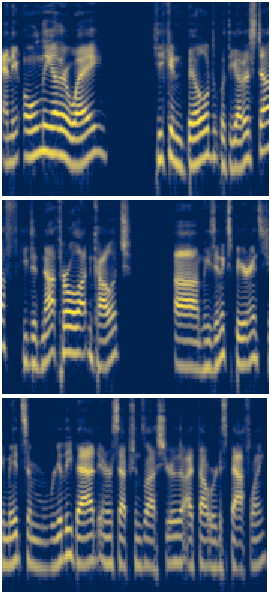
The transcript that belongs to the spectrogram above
And the only other way he can build with the other stuff, he did not throw a lot in college. Um, he's inexperienced. He made some really bad interceptions last year that I thought were just baffling.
